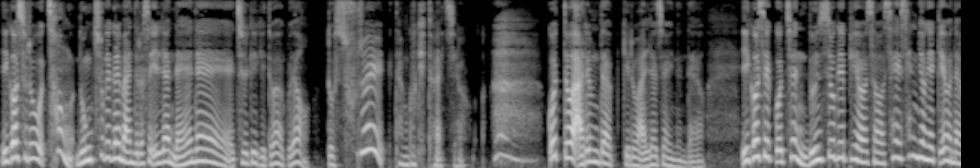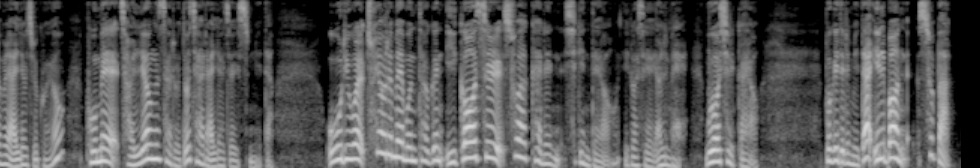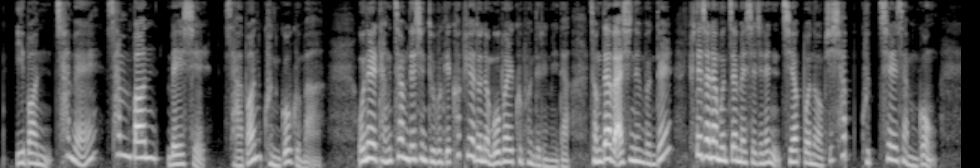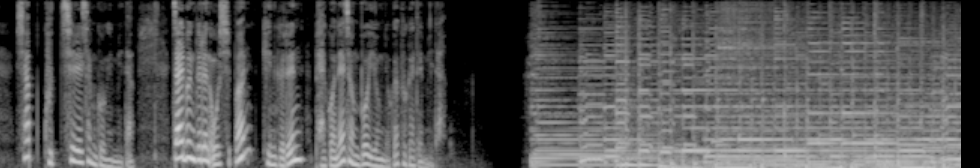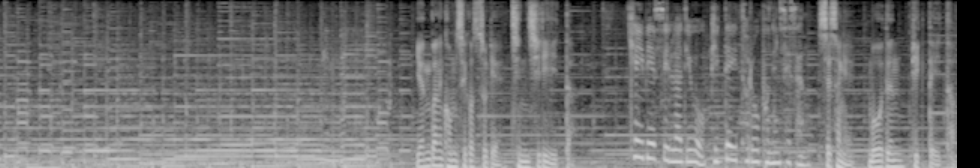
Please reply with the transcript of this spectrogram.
이것으로 청, 농축액을 만들어서 1년 내내 즐기기도 하고요. 또 술을 담그기도 하죠. 꽃도 아름답기로 알려져 있는데요. 이것의 꽃은 눈 속에 피어서 새 생명의 깨어남을 알려주고요. 봄의 전령사로도 잘 알려져 있습니다. 5, 6월 초여름의 문턱은 이것을 수확하는 시기인데요. 이것의 열매 무엇일까요? 보기 드립니다. 1번 수박, 2번 참외, 3번 매실, 4번 군고구마. 오늘 당첨되신 두 분께 커피와 도넛 모바일 쿠폰 드립니다. 정답 아시는 분들 휴대전화 문자 메시지는 지역번호 없이 샵 9730, 샵 9730입니다. 짧은 글은 50원, 긴 글은 100원의 정보 이용료가 부과됩니다. 연관 검색어 속에 진실이 있다. KBS 일라디오 빅데이터로 보는 세상. 세상의 모든 빅데이터.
